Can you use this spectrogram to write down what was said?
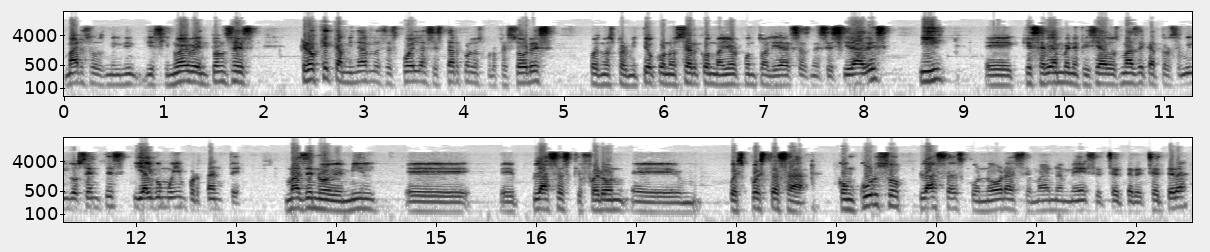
marzo 2019. Entonces, creo que caminar las escuelas, estar con los profesores, pues nos permitió conocer con mayor puntualidad esas necesidades y eh, que se habían beneficiado más de 14 mil docentes y algo muy importante, más de 9 mil eh, eh, plazas que fueron pues puestas a concurso, plazas con horas, semana, mes, etcétera, etcétera,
